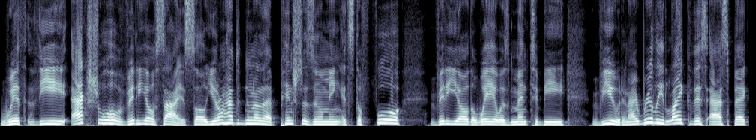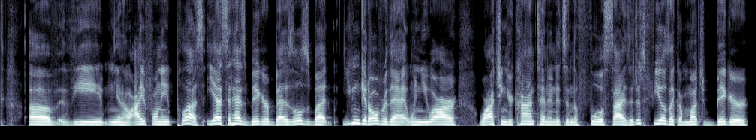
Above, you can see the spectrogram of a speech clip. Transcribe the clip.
with the actual video size. So you don't have to do none of that pinch to zooming. It's the full video the way it was meant to be viewed. And I really like this aspect of the you know iPhone 8 Plus. Yes, it has bigger bezels, but you can get over that when you are watching your content and it's in the full size. It just feels like a much bigger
